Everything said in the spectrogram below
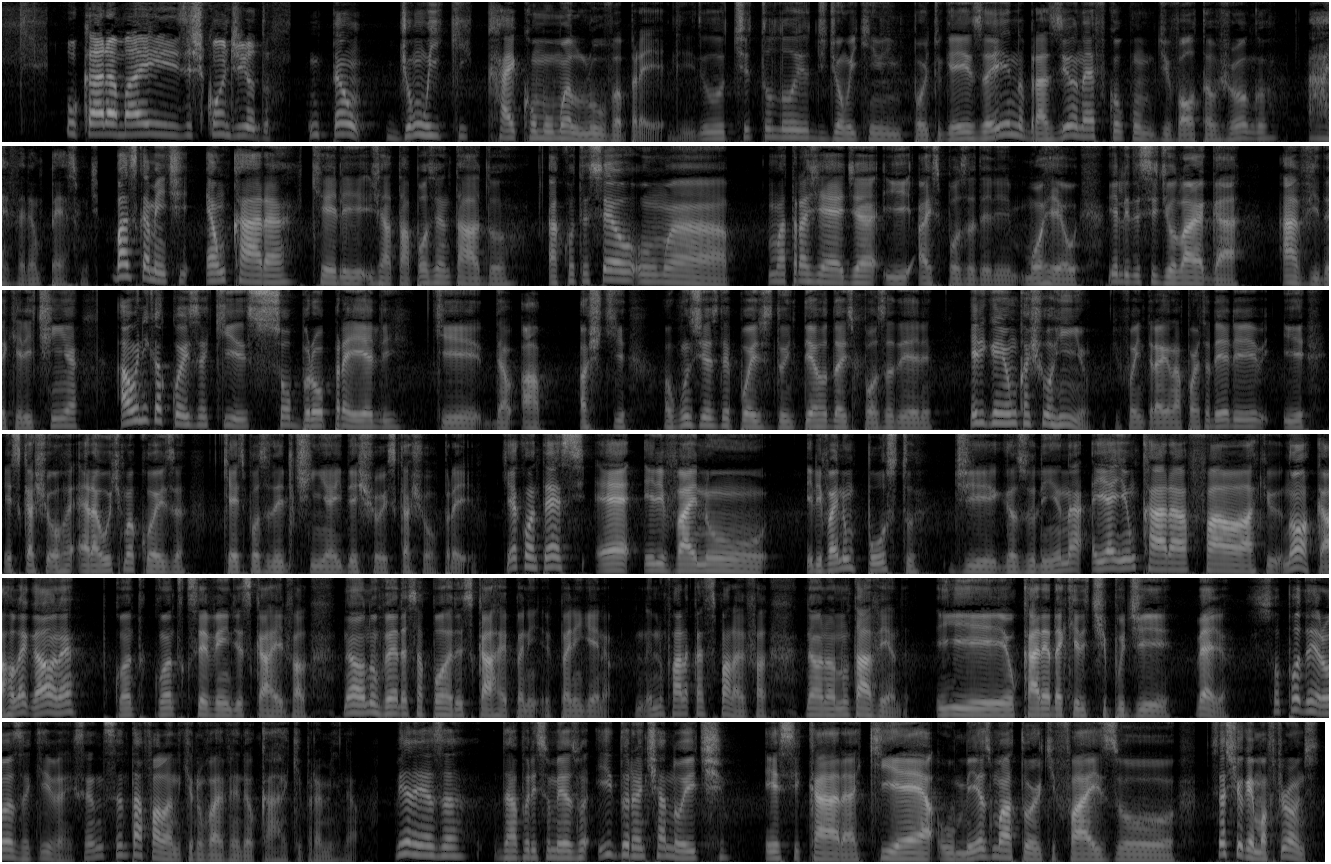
o cara mais escondido. Então, John Wick cai como uma luva para ele. O título de John Wick em português aí no Brasil, né, ficou com de volta ao jogo. Ai, velho, é um péssimo. Basicamente, é um cara que ele já tá aposentado. Aconteceu uma uma tragédia e a esposa dele morreu e ele decidiu largar a vida que ele tinha. A única coisa que sobrou para ele, que a, acho que alguns dias depois do enterro da esposa dele, ele ganhou um cachorrinho que foi entregue na porta dele e esse cachorro era a última coisa que a esposa dele tinha e deixou esse cachorro para ele. O que acontece é ele vai no ele vai num posto de gasolina e aí um cara fala lá que, não, carro legal, né? Quanto, quanto que você vende esse carro? Ele fala, não, não vendo essa porra desse carro aí pra, pra ninguém, não. Ele não fala com essas palavras, ele fala, não, não, não tá à venda. E o cara é daquele tipo de, velho, sou poderoso aqui, velho. Você, você não tá falando que não vai vender o carro aqui pra mim, não. Beleza, dá por isso mesmo. E durante a noite, esse cara, que é o mesmo ator que faz o. Você assistiu Game of Thrones?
